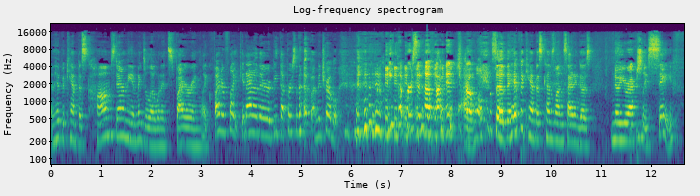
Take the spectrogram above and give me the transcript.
And the hippocampus calms down the amygdala when it's firing like fight or flight, get out of there, beat that person up, I'm in trouble. beat the person up i'm in trouble. So the hippocampus comes alongside and goes, No, you're actually safe.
